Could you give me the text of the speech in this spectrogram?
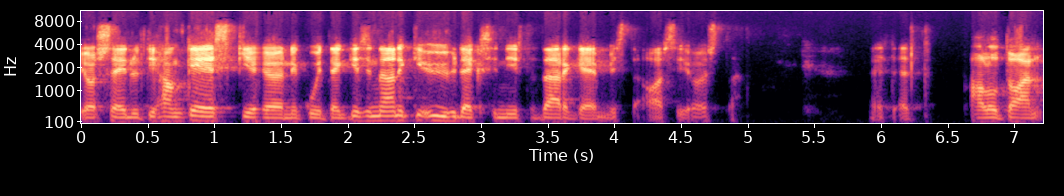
Jos ei nyt ihan keskiöön, niin kuitenkin sinä ainakin yhdeksi niistä tärkeimmistä asioista. Et, et halutaan,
